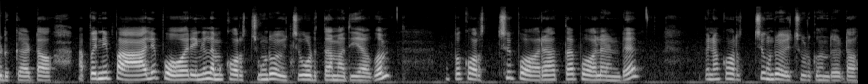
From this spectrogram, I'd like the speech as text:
എടുക്കുക കേട്ടോ. അപ്പോൾ ഇനി പാൽ പോരെങ്കിൽ നമുക്ക് കുറച്ചും കൂടി ഒഴിച്ച് കൊടുത്താൽ മതിയാകും. അപ്പോൾ കുറച്ച് പോരാത്ത പോലെ ഉണ്ട്. പിന്നെ കുറച്ചും കൂടി ഒഴിച്ച് കൊടുക്കുന്നുണ്ട് കേട്ടോ.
